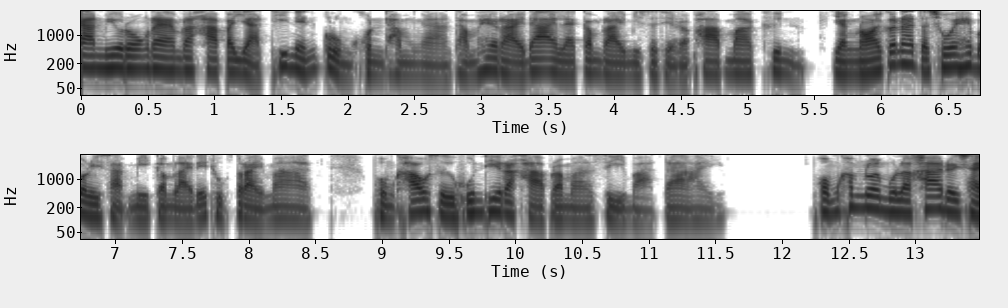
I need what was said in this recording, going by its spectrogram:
การมีโรงแรมราคาประหยัดที่เน้นกลุ่มคนทำงานทำให้รายได้และกำไรมีเสถียรภาพมากขึ้น อย่างน้อยก็น่าจะช่วยให้บริษัทมีกำไรได้ทุกไตรมาส ผมเข้าซื้อหุ้นที่ราคาประมาณ 4 บาทได้ผมคำนวณมูลค่าโดยใช้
